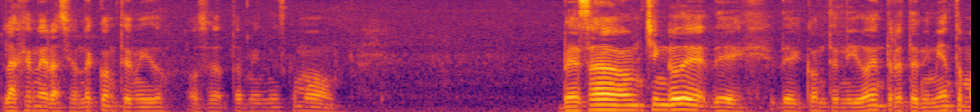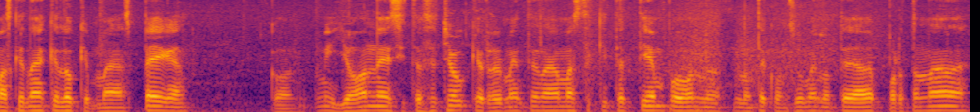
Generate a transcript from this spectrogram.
la generación de contenido. O sea, también es como. Ves a un chingo de, de, de contenido de entretenimiento, más que nada, que es lo que más pega, con millones y todo ese show que realmente nada más te quita tiempo, no, no te consume, no te aporta nada.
